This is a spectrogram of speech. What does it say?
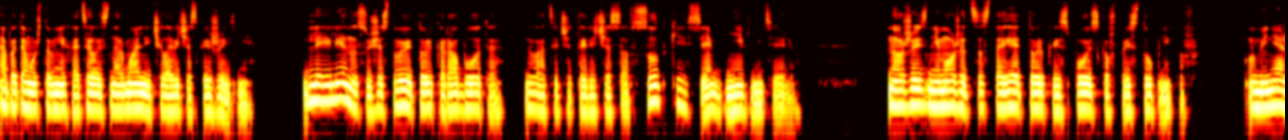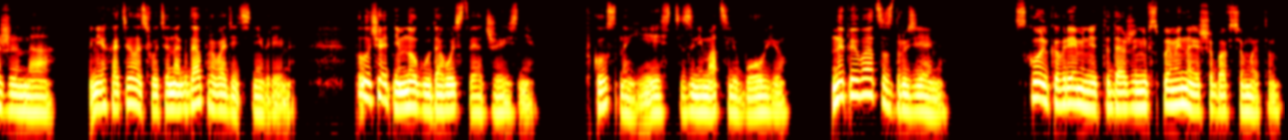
а потому что мне хотелось нормальной человеческой жизни. Для Елены существует только работа 24 часа в сутки, 7 дней в неделю. Но жизнь не может состоять только из поисков преступников. У меня жена. Мне хотелось хоть иногда проводить с ней время. Получать немного удовольствия от жизни. Вкусно есть, заниматься любовью. Напиваться с друзьями. Сколько времени ты даже не вспоминаешь обо всем этом?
